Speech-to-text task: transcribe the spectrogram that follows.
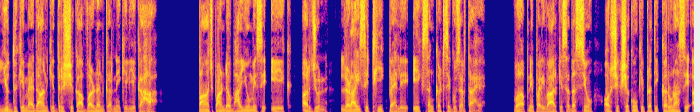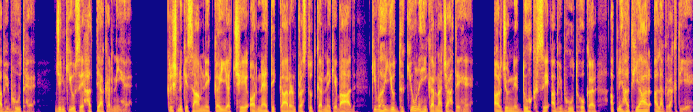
युद्ध के मैदान के दृश्य का वर्णन करने के लिए कहा। पाँच पांडव भाइयों में से एक, अर्जुन, लड़ाई से ठीक पहले एक संकट से गुजरता है। वह अपने परिवार के सदस्यों और शिक्षकों के प्रति करुणा से अभिभूत है। जिनकी उसे हत्या करनी है। कृष्ण के सामने कई अच्छे और नैतिक कारण प्रस्तुत करने के बाद कि वह युद्ध क्यों नहीं करना चाहते हैं, अर्जुन ने दुख से अभिभूत होकर अपने हथियार अलग रख दिए।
